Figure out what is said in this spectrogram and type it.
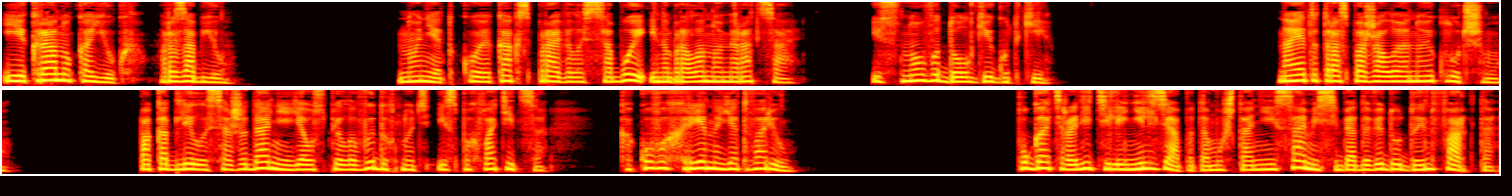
и экрану каюк, разобью. Но нет, кое-как справилась с собой и набрала номер отца. И снова долгие гудки. На этот раз, пожалуй, оно и к лучшему. Пока длилось ожидание, я успела выдохнуть и спохватиться. Какого хрена я творю? Пугать родителей нельзя, потому что они и сами себя доведут до инфаркта,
